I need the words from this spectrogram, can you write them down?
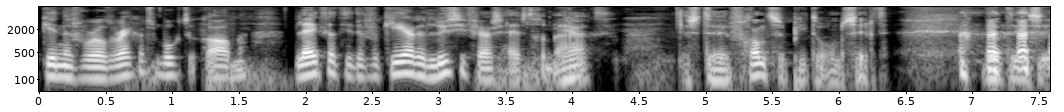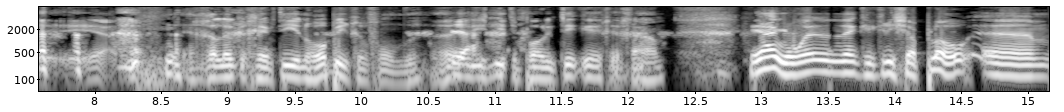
Guinness World Records boek te komen, bleek dat hij de verkeerde lucifers heeft gebruikt. Is de Franse Pieter Omzicht. Dat is, ja, gelukkig heeft hij een hobby gevonden. hè. Ja. Die is niet de politiek ingegaan. Ja, jongen, dan denk ik, Richard Plot. ehm,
